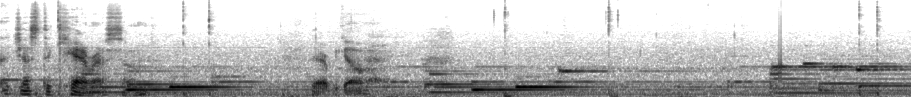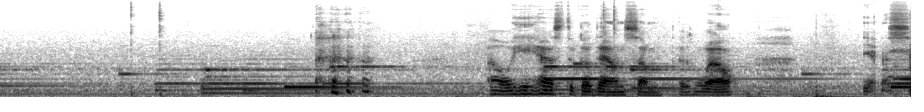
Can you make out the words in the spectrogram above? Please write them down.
adjust the camera some. There we go. oh, he has to go down some as well. Yes.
